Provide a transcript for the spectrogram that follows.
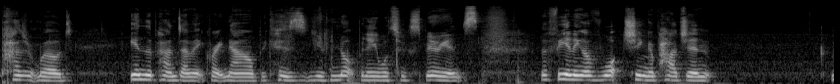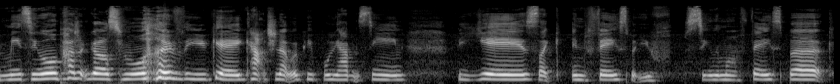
Pageant World in the pandemic right now because you've not been able to experience the feeling of watching a pageant, meeting all pageant girls from all over the UK, catching up with people you haven't seen for years, like in face, but you've seen them on Facebook.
